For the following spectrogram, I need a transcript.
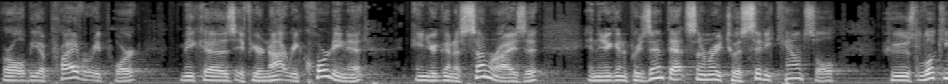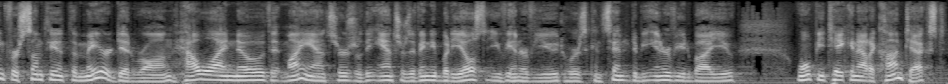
or will be a private report? Because if you're not recording it and you're going to summarize it and then you're going to present that summary to a city council who's looking for something that the mayor did wrong, how will I know that my answers or the answers of anybody else that you've interviewed who has consented to be interviewed by you won't be taken out of context,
